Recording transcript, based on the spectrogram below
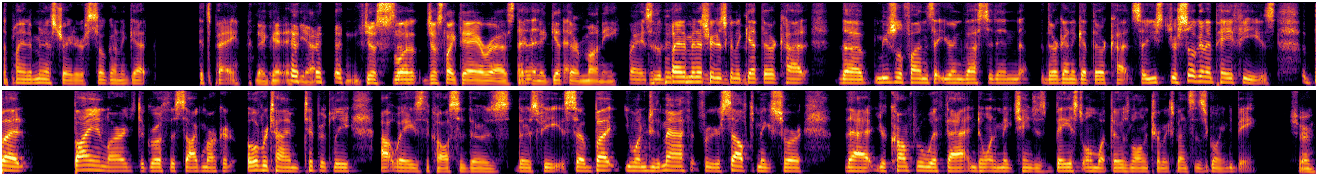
the plan administrator is still going to get its pay. They get yeah, just just like the IRS, they're going to get their money. Right. So the plan administrator is going to get their cut. The mutual funds that you're invested in, they're going to get their cut. So you, you're still going to pay fees, but by and large, the growth of the stock market over time typically outweighs the cost of those those fees. So, but you want to do the math for yourself to make sure that you're comfortable with that and don't want to make changes based on what those long term expenses are going to be. Sure.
